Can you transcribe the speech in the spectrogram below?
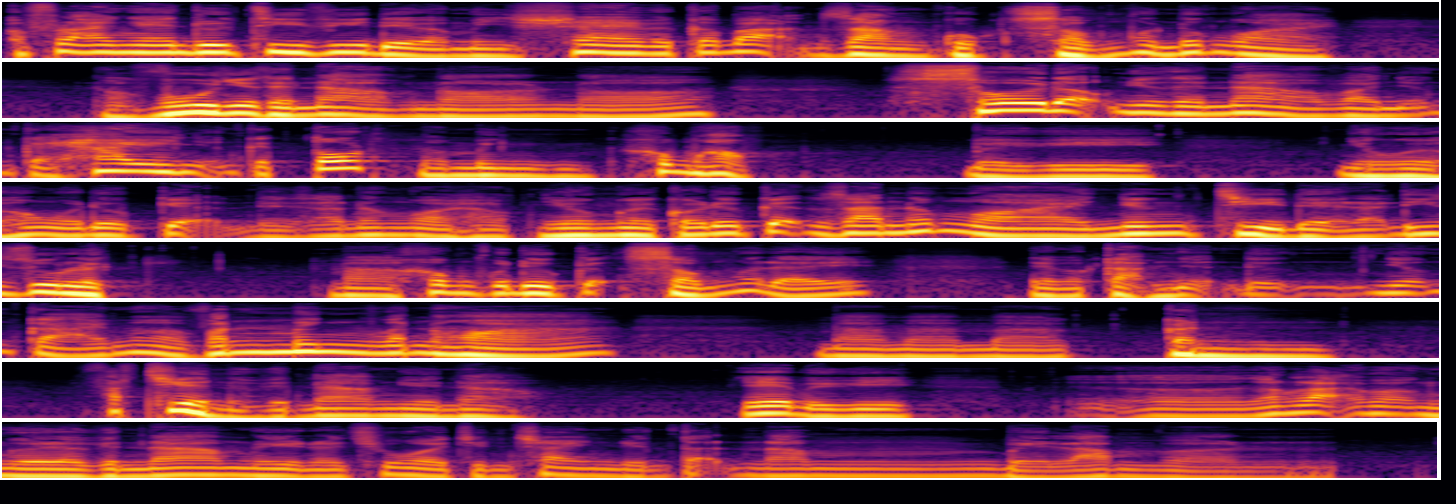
Flying Andrew TV để mà mình share với các bạn rằng cuộc sống ở nước ngoài nó vui như thế nào nó nó sôi động như thế nào và những cái hay những cái tốt mà mình không học. Bởi vì nhiều người không có điều kiện để ra nước ngoài học. Nhiều người có điều kiện ra nước ngoài nhưng chỉ để là đi du lịch mà không có điều kiện sống ở đấy để mà cảm nhận được những cái mà văn minh văn hóa mà mà mà cần phát triển ở Việt Nam như thế nào. Yeah, bởi vì uh, nhắc lại mọi người là Việt Nam thì nói chung là chiến tranh đến tận năm 75 và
